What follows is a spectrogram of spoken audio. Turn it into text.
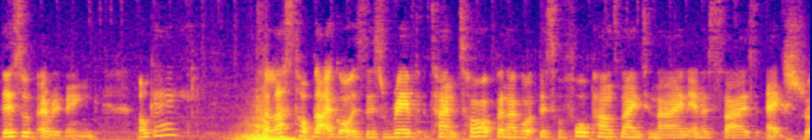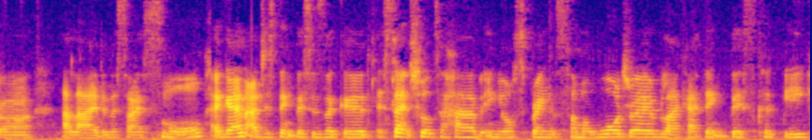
this with everything, okay? The last top that I got is this ribbed tank top and I got this for £4.99 in a size extra. I lied, in a size small. Again, I just think this is a good essential to have in your spring summer wardrobe. Like I think this could be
